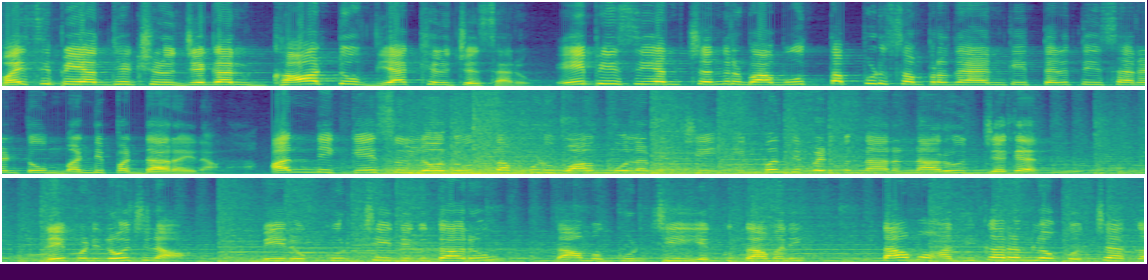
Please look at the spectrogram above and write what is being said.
వైసీపీ అధ్యక్షుడు జగన్ ఘాటు వ్యాఖ్యలు చేశారు. ఏపీ సీఎం చంద్రబాబు తప్పుడు సంప్రదాయానికి తెరతీశారంటూ మండిపడ్డారాయన అన్ని కేసుల్లోనూ తప్పుడు వాంగ్మూలం ఇచ్చి ఇబ్బంది పెడుతున్నారన్నారు జగన్. రేపటి రోజున మీరు కుర్చీ దిగుతారు తాము కుర్చీ ఎక్కుతామని తాము అధికారంలోకి వచ్చాక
